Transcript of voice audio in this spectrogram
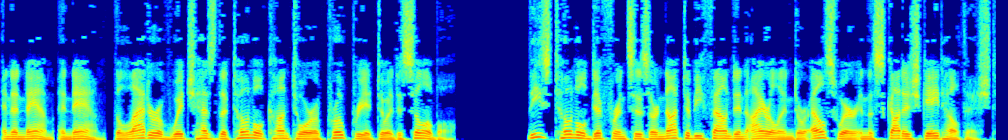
and anam anam, the latter of which has the tonal contour appropriate to a dissyllable. These tonal differences are not to be found in Ireland or elsewhere in the Scottish Gaedhealthisht.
